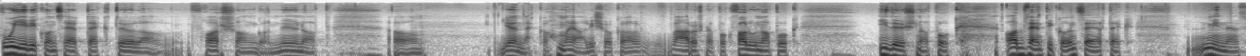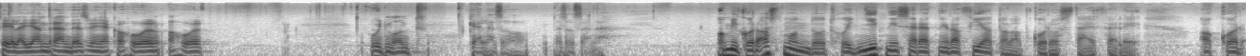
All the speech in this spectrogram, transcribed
újévi koncertektől, a farsang, a nőnap, a, jönnek a majálisok, a városnapok, falunapok, idős napok, adventi koncertek, mindenféle ilyen rendezvények, ahol, ahol úgymond kell ez a, ez a zene. Amikor azt mondod, hogy nyitni szeretnél a fiatalabb korosztály felé, akkor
